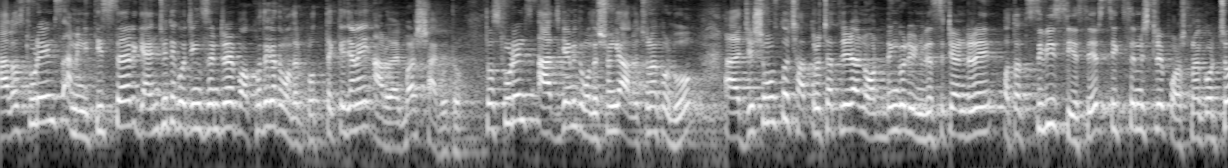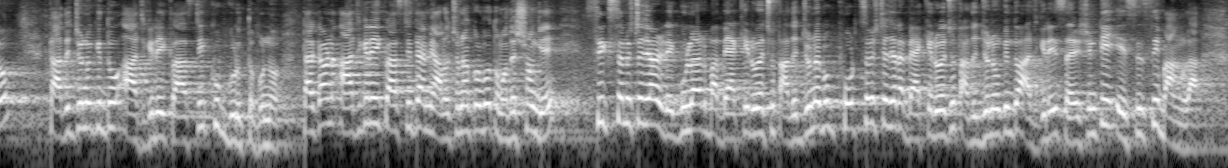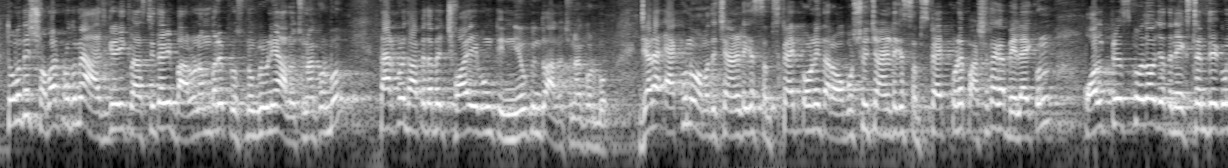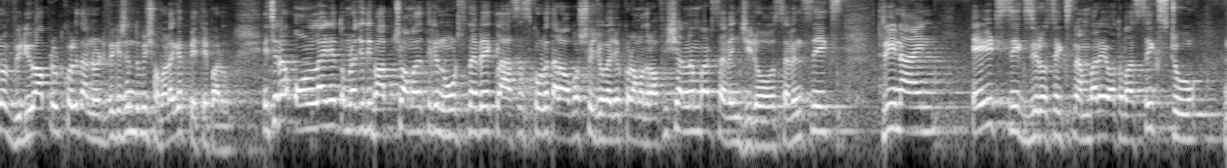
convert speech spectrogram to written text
Hello students আমি Nitish sir, জ্ঞানজ্যোতি coaching সেন্টারের পক্ষ থেকে তোমাদের প্রত্যেককে জানাই আরও একবার স্বাগত। তো স্টুডেন্টস আজকে আমি তোমাদের সঙ্গে আলোচনা করব যে সমস্ত ছাত্রছাত্রীরা নর্থ বেঙ্গল ইউনিভার্সিটি আন্ডারে অর্থাৎ সিবিসিএস এর সিক্স সেমিস্টারে পড়াশোনা করছ, তাদের জন্য কিন্তু আজকের এই ক্লাসটি খুব গুরুত্বপূর্ণ। তার কারণ আজকের এই ক্লাসটিতে আমি আলোচনা করব তোমাদের সঙ্গে সিক্স সেমিস্টার যারা রেগুলার বা ব্যাকে রয়েছে তাদের জন্য এবং ফোর্থ সেমিস্টার যারা ব্যাকে রয়েছে তাদের জন্য কিন্তু আজকের এই সাজেশনটি এসএসসি বাংলা। তোমাদের সবার প্রথমে আজকের এই ক্লাসটিতে আমি বারো নম্বরের প্রশ্নগুলো নিয়ে আলোচনা করব, তারপরে ধাপে ধাপে ছয় এবং তিন নিয়েও কিন্তু আলোচনা করব। যারা এখনও আমাদের চ্যানেলটিকে সাবস্ক্রাইব করনি, তারা অবশ্যই চ্যানেলটিকে সাবস্ক্রাইব করে পাশে থাকা বেল আইকন অল প্রেস করে দাও, যাতে নেক্সট টাইম থেকে কোনো ভিডিও আপলোড করলে তার নোটিফিকেশন তুমি সবার আগে পেতে পারো। এছাড়া অনলাইনে তোমরা যদি ভাবছ আমাদের থেকে নোটস নেবে ক্লাসেস করবে, তারা অবশ্যই যোগাযোগ করো আমাদের official number seven zero seven six three nine eight six zero six নাম্বারে অথবা six two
